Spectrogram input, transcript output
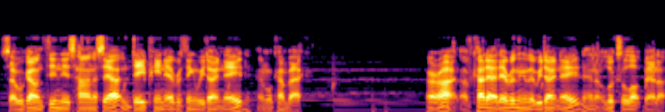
So we'll go and thin this harness out and depin everything we don't need, and we'll come back. Alright, I've cut out everything that we don't need, and it looks a lot better.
